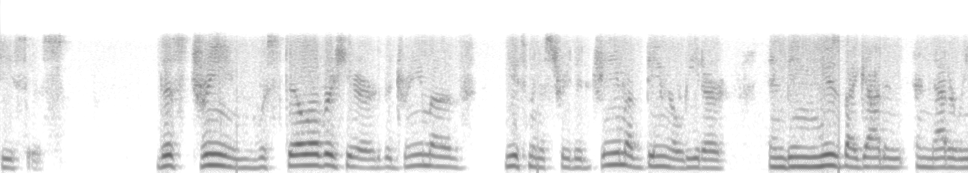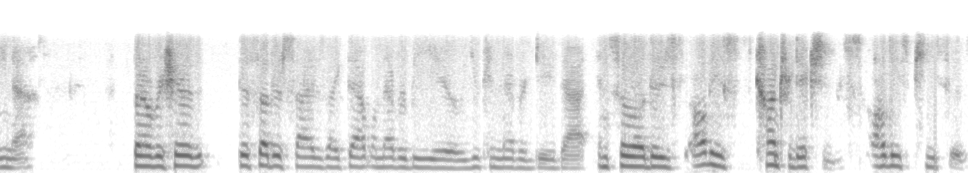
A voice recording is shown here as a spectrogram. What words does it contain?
pieces. This dream was still over here, the dream of youth ministry, the dream of being a leader and being used by God in, in that arena. But over here, this other side is like, that will never be you. You can never do that. And so there's all these contradictions, all these pieces.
